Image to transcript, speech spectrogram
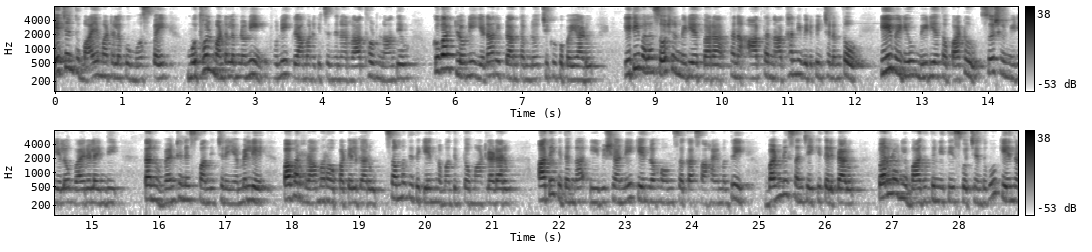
ఏజెంట్ మాయమాటలకు మోసపై ముథోల్ మండలంలోని రుని గ్రామానికి చెందిన రాథోడ్ నాందేవ్ కువైట్లోని ఎడారి ప్రాంతంలో చిక్కుకుపోయాడు. ఇటీవల సోషల్ మీడియా ద్వారా తన ఆర్తనాథాన్ని వినిపించడంతో ఈ వీడియో మీడియాతో పాటు సోషల్ మీడియాలో వైరల్ అయింది. తను వెంటనే స్పందించిన ఎమ్మెల్యే పవర్ రామారావు పటేల్ గారు సంబంధిత కేంద్ర మంత్రితో మాట్లాడారు. అదేవిధంగా ఈ విషయాన్ని కేంద్ర హోంశాఖ సహాయ మంత్రి బండి సంజయ్కి తెలిపారు. త్వరలోని బాధితుల్ని తీసుకొచ్చేందుకు కేంద్ర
